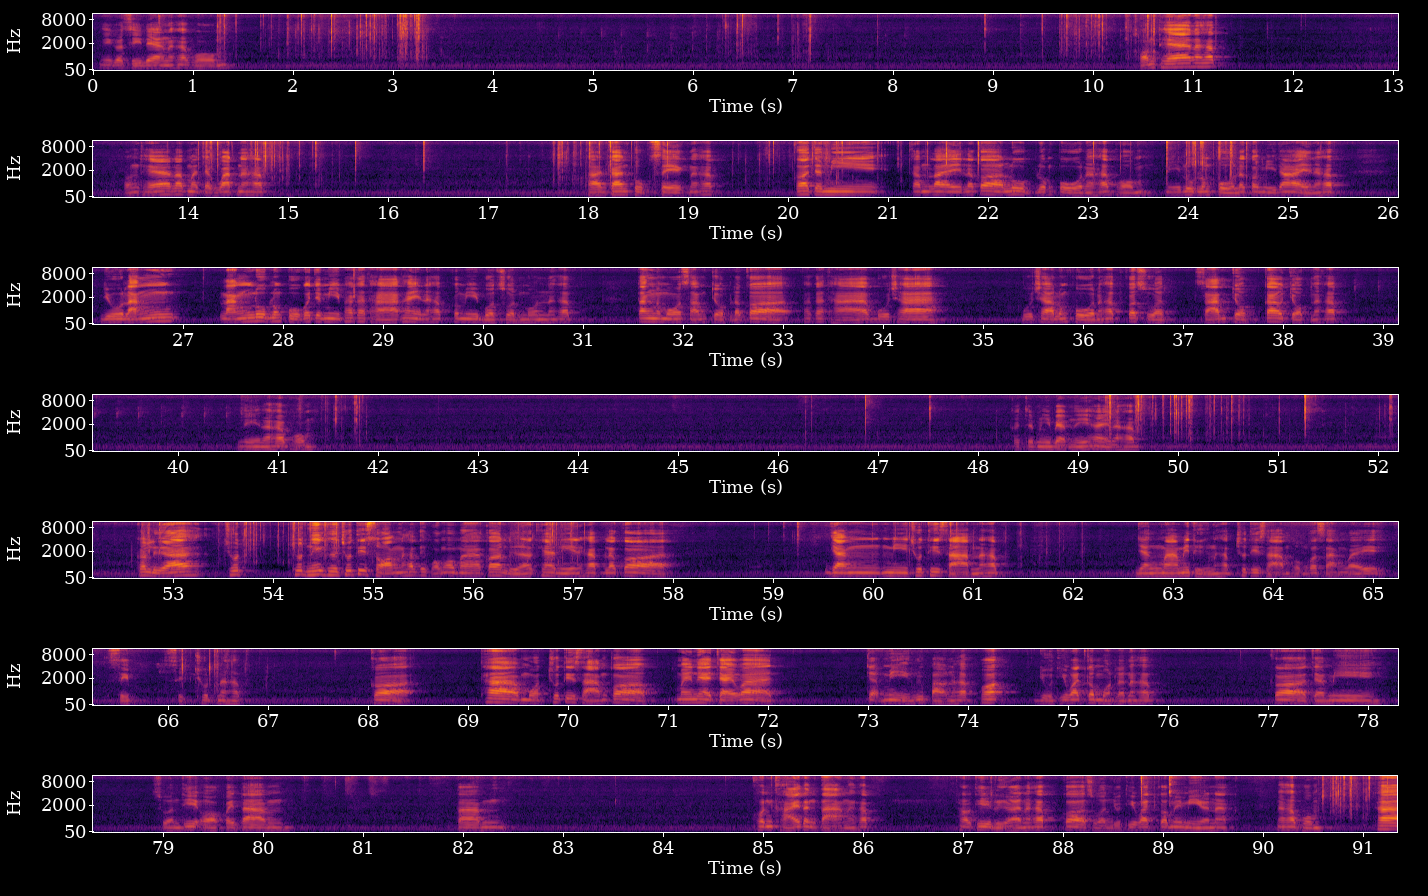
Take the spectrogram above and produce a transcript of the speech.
นี่ก็สีแดงนะครับผมของแท้นะครับ ของแท้รับมาจากวัดนะครับ ผ่านการปลูกเสกนะครับ ก็จะมี กำไรแล้วก็รูปหลวงปู่นะครับ ผมมีรูปหลวงปู่แล้วก็มีได้นะครับ อยู่หลังหลังรูปหลวงปู่ก็จะมีพระคาถาให้นะครับ ก็มีบทสวดมนต์นะครับ ตั้งนโมสามจบ แล้วก็พระคาถาบูชาบูชาหลวงปู่นะครับ ก็สวดสามจบเก้าจบนะครับ นี่นะครับผม ก็จะมีแบบนี้ให้นะครับ ก็เหลือชุดชุดนี้คือชุดที่สองนะครับ ที่ผมเอามาก็เหลือแค่นี้นะครับ แล้วก็ ยังมีชุดที่สามนะครับ ยังมาไม่ถึงนะครับ ชุดที่สามผมก็สั่งไว้สิบสิบชุดนะครับ ก็ถ้าหมดชุดที่สามก็ไม่แน่ใจว่าจะมีอีกหรือเปล่านะครับ เพราะอยู่ที่วัดก็หมดแล้วนะครับ ก็จะมีส่วนที่ออกไปตาม ตาม คนขายต่างๆนะครับ เท่าที่เหลือนะครับ ก็ส่วนอยู่ที่วัดก็ไม่มีแล้วนะนะครับ ผมถ้า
